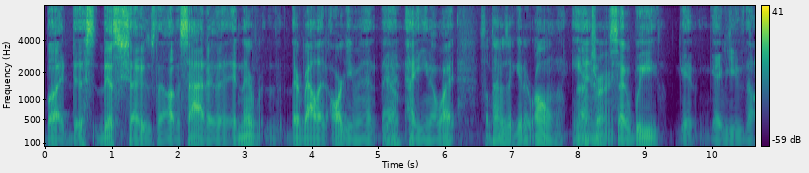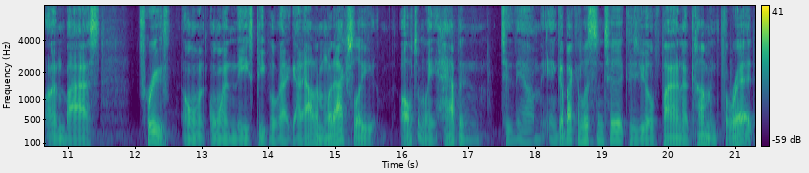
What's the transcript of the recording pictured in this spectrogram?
But this this shows the other side of it, and their their valid argument that hey, you know what? Sometimes they get it wrong, and That's right. so we get, gave you the unbiased truth on on these people that got out and what actually ultimately happened to them and go back and listen to it because you'll find a common thread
